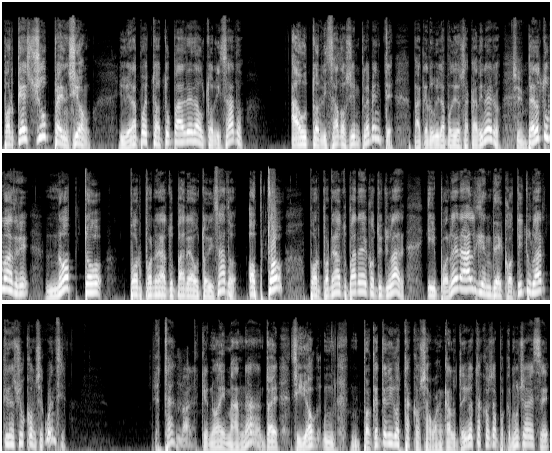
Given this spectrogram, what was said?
Porque es su pensión. Y hubiera puesto a tu padre de autorizado. Autorizado simplemente. Para que no hubiera podido sacar dinero. Pero tu madre no optó por poner a tu padre autorizado. Optó por poner a tu padre de cotitular. Y poner a alguien de cotitular tiene sus consecuencias. Ya está. Que no hay más nada. Entonces, si yo. mm, ¿Por qué te digo estas cosas, Juan Carlos? Te digo estas cosas porque muchas veces,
